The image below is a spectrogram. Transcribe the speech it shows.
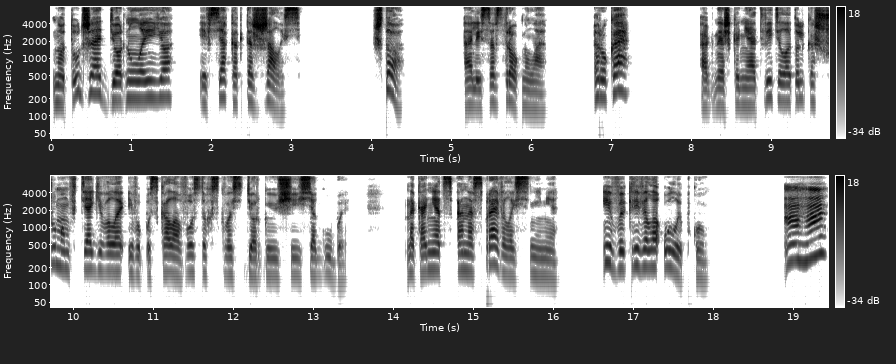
но тут же отдернула ее, и вся как-то сжалась. «Что?» Алиса вздрогнула. «Рука?» Агнешка не ответила, только шумом втягивала и выпускала воздух сквозь дергающиеся губы. Наконец она справилась с ними и выкривила улыбку. «Угу».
